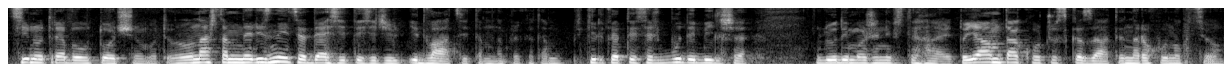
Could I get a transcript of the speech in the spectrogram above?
ціну треба уточнювати. Ну, Вона ж там не різниця 10 тисяч і 20, там, наприклад, там кілька тисяч буде більше, люди може не встигають. То я вам так хочу сказати на рахунок цього.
